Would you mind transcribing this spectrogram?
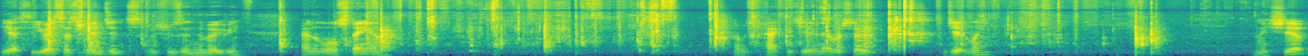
Yes, the USS Vengeance, which was in the movie. And a little stand. I Comes packaged in ever so gently. And the ship.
